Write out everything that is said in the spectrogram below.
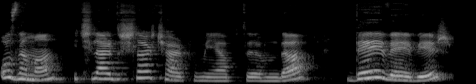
O zaman içler dışlar çarpımı yaptığımda dv1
